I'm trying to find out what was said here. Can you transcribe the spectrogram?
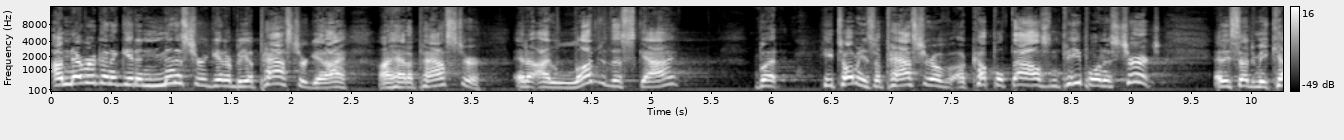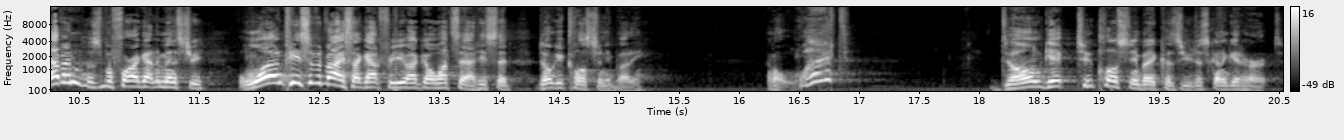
I'm never going to get in ministry again or be a pastor again. I, I had a pastor and I loved this guy, but he told me he's a pastor of a couple thousand people in his church. And he said to me, Kevin, this was before I got into ministry, one piece of advice I got for you. I go, What's that? He said, Don't get close to anybody. I go, What? Don't get too close to anybody because you're just going to get hurt.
